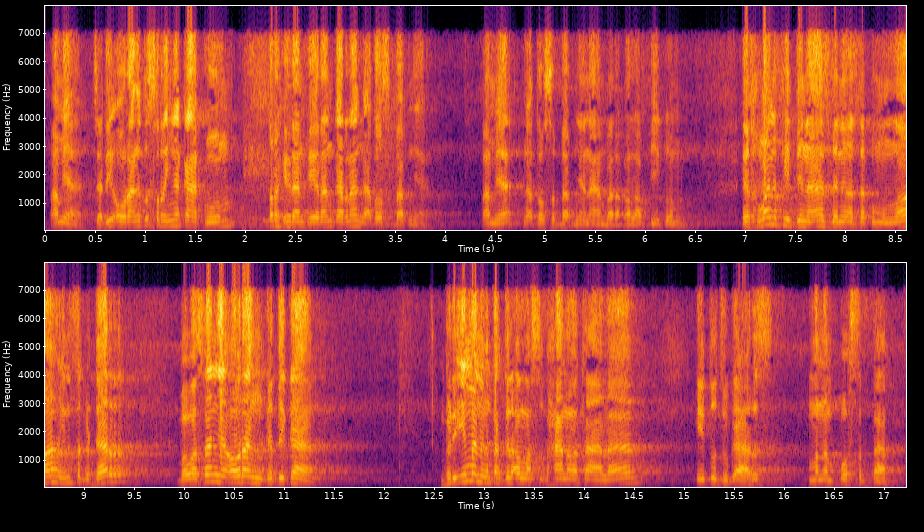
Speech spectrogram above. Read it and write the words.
Paham ya? Jadi orang itu seringnya kagum, terheran-heran karena enggak tahu sebabnya. Paham ya? Enggak tahu sebabnya. Nah, barakallahu fikum. Ikhwan fi din azza wa ini sekedar bahwasanya orang ketika beriman dengan takdir Allah Subhanahu wa taala itu juga harus menempuh sebab.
